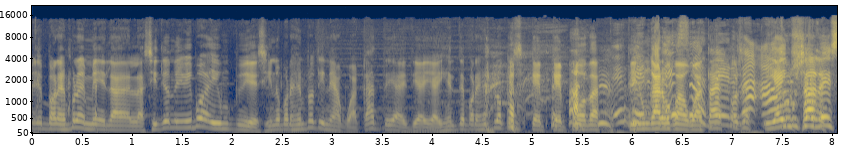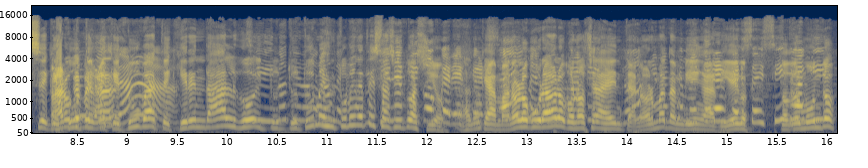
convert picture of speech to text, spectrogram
eh, por ejemplo, en mi- la, la sitio donde vivo hay un mi vecino, por ejemplo, tiene aguacate, hay, hay, hay gente, por ejemplo, que, que, que poda, tiene un garbo con aguacate, o sea, y hay Ah, muchas veces que Claro tú, que te, que tú vas, te quieren dar algo Sí, y tú, no tú, tú, imagínate esa que situación, que a Manolo Curado lo conoce que- la gente, a no, Norma que también, a Diego, todo el mundo,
